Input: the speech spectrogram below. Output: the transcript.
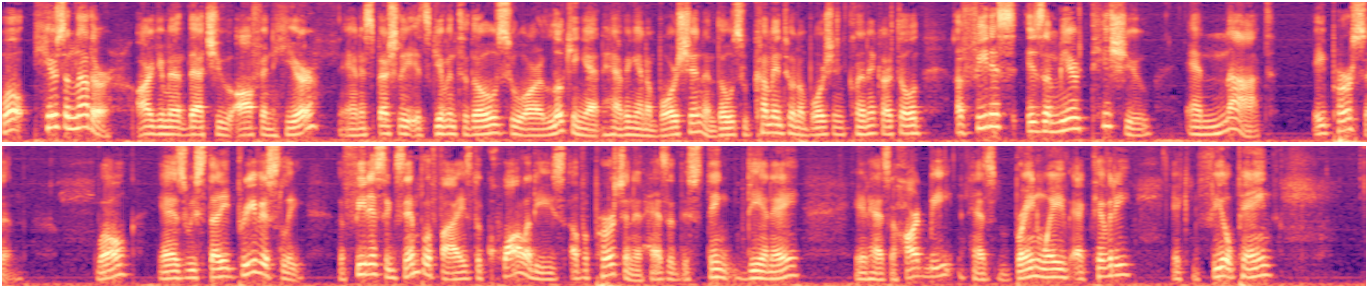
Well, here's another argument that you often hear, and especially it's given to those who are looking at having an abortion, and those who come into an abortion clinic are told a fetus is a mere tissue and not a person. Well, as we studied previously, The fetus exemplifies the qualities of a person. It has a distinct DNA, it has a heartbeat, it has brainwave activity, it can feel pain.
